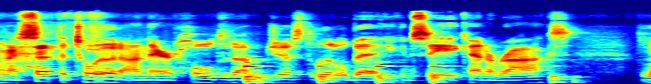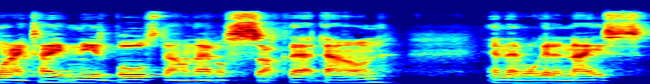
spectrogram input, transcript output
when I set the toilet on there, it holds it up just a little bit. You can see it kind of rocks. When I tighten these bolts down, that'll suck that down. And then we'll get a nice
